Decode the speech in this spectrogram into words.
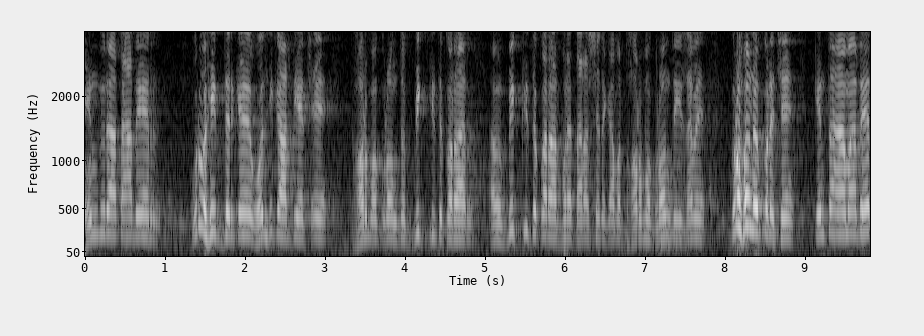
হিন্দুরা তাদের পুরোহিতদেরকে অধিকার দিয়েছে ধর্মগ্রন্থ বিকৃত করার এবং বিকৃত করার পরে তারা সেটাকে আবার ধর্মগ্রন্থ হিসাবে গ্রহণও করেছে, কিন্তু আমাদের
